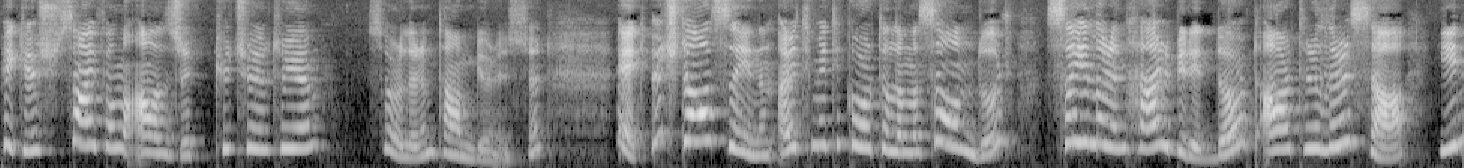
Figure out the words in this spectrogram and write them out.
Peki şu sayfamı azıcık küçülteyim. Sorularım tam görünsün. Evet 3 doğal sayının aritmetik ortalaması 10'dur. Sayıların her biri 4 artırılırsa yeni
